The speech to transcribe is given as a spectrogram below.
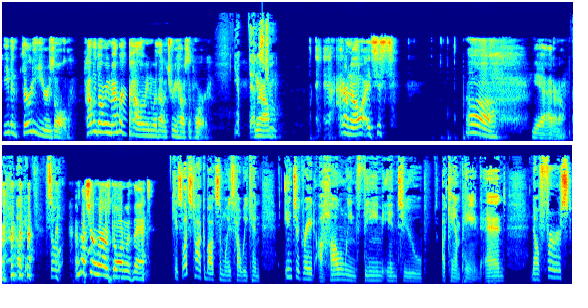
even 30 years old probably don't remember Halloween without a Treehouse of Horror. Yep, that you is know, true. I don't know. It's just, oh, yeah, I don't know. okay, so I'm not sure where I was going with that. Okay, so let's talk about some ways how we can integrate a Halloween theme into a campaign. And now, first,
